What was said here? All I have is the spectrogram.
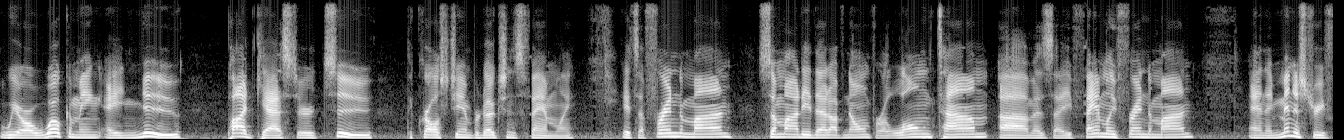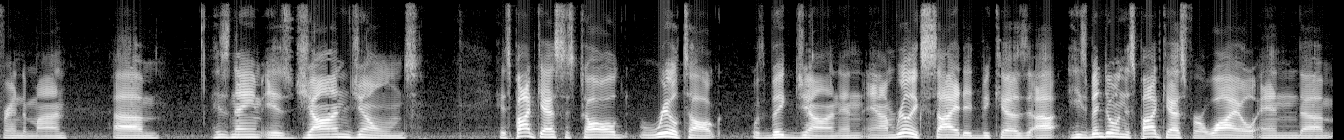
We are welcoming a new podcaster to the Cross Gen Productions family. It's a friend of mine, somebody that I've known for a long time, um, as a family friend of mine and a ministry friend of mine. Um, his name is John Jones. His podcast is called Real Talk with Big John, and, and I'm really excited because uh, he's been doing this podcast for a while, and um,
